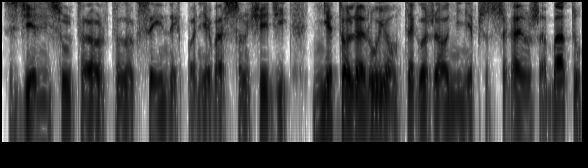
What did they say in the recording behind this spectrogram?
z dzielnic ultraortodoksyjnych, ponieważ sąsiedzi nie tolerują tego, że oni nie przestrzegają szabatu,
